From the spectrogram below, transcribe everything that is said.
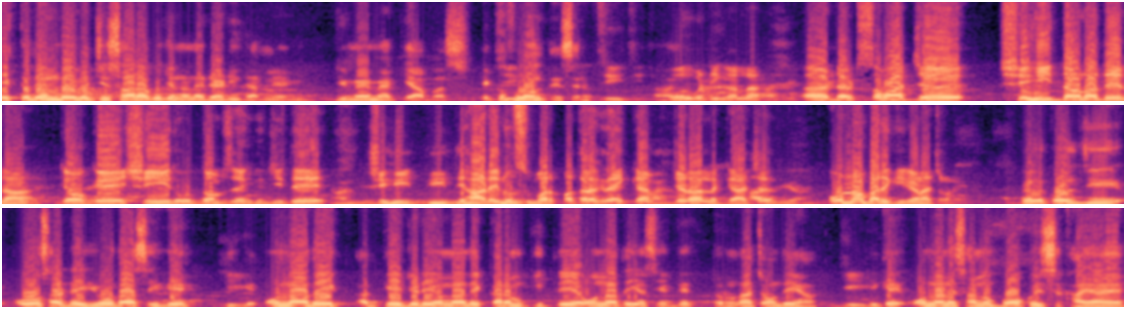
ਇੱਕ ਦਿਨ ਦੇ ਵਿੱਚ ਹੀ ਸਾਰਾ ਕੁਝ ਇਹਨਾਂ ਨੇ ਰੈਡੀ ਕਰ ਲਿਆ ਜੀ। ਜਿਵੇਂ ਮੈਂ ਕਿਹਾ ਬਸ ਇੱਕ ਫੋਨ ਤੇ ਸਿਰਫ। ਜੀ ਜੀ ਬਹੁਤ ਵੱਡੀ ਗੱਲ ਆ। ਡਾਕਟਰ ਸਾਹਿਬ ਅੱਜ ਸ਼ਹੀਦਾਂ ਦਾ ਦਿਨ ਆ ਕਿਉਂਕਿ ਸ਼ਹੀਦ ਉਦਮ ਸਿੰਘ ਜੀ ਦੇ ਸ਼ਹੀਦੀ ਦਿਹਾੜੇ ਨੂੰ ਸਮਰਪਿਤ ਰੱਖਦੇ ਕੈਂਪ ਜਿਹੜਾ ਲੱਗਿਆ ਅੱਜ ਉਹਨਾਂ ਬਾਰੇ ਕੀ ਕਹਿਣਾ ਚਾਹੁੰਦੇ ਆ ਬਿਲਕੁਲ ਜੀ ਉਹ ਸਾਡੇ ਯੋਧਾ ਸੀਗੇ। ਠੀਕ ਹੈ ਉਹਨਾਂ ਦੇ ਅੱਗੇ ਜਿਹੜੇ ਉਹਨਾਂ ਦੇ ਕਰਮ ਕੀਤੇ ਆ ਉਹਨਾਂ ਤੇ ਅਸੀਂ ਅੱਗੇ ਤੁਰਨਾ ਚਾਹੁੰਦੇ ਹਾਂ। ਜੀ। ਠੀਕ ਹੈ ਉਹਨਾਂ ਨੇ ਸਾਨੂੰ ਬਹੁਤ ਕੁਝ ਸਿਖਾਇਆ ਹੈ।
